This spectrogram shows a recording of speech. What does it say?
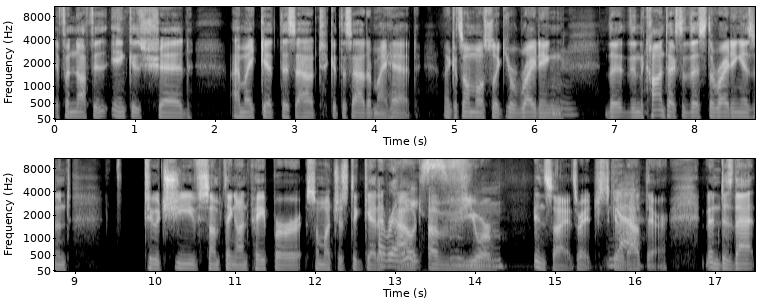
if enough ink is shed, I might get this out, get this out of my head. Like it's almost like you're writing mm-hmm. The in the context of this, the writing isn't to achieve something on paper so much as to get it out release. of mm-hmm. your insides, right? Just to get it out there. And does that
